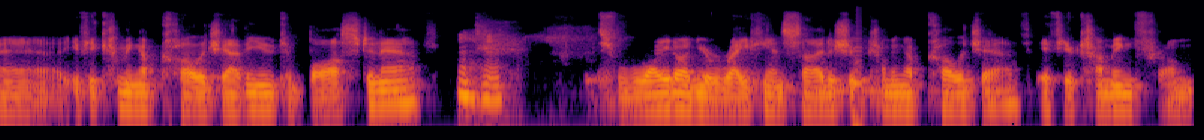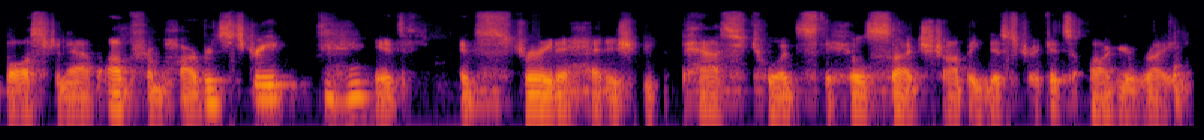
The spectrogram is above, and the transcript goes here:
uh, if you're coming up College Avenue to Boston Ave, mm-hmm. it's right on your right hand side as you're coming up College Ave. If you're coming from Boston Ave up from Harvard Street, mm-hmm. it's it's straight ahead as you pass towards the hillside shopping district. It's on your right.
